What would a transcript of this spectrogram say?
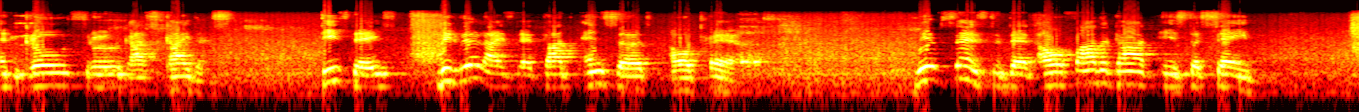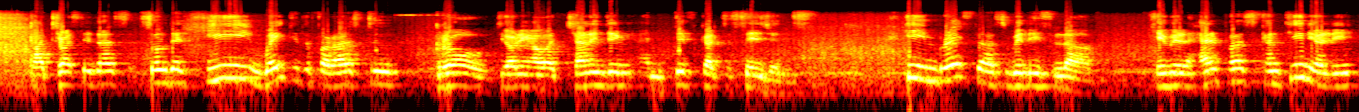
and grow through God's guidance. These days, we realize that God answered our prayer. We have sensed that our Father God is the same. God trusted us so that He waited for us to grow during our challenging and difficult decisions. He embraced us with His love. He will help us continually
